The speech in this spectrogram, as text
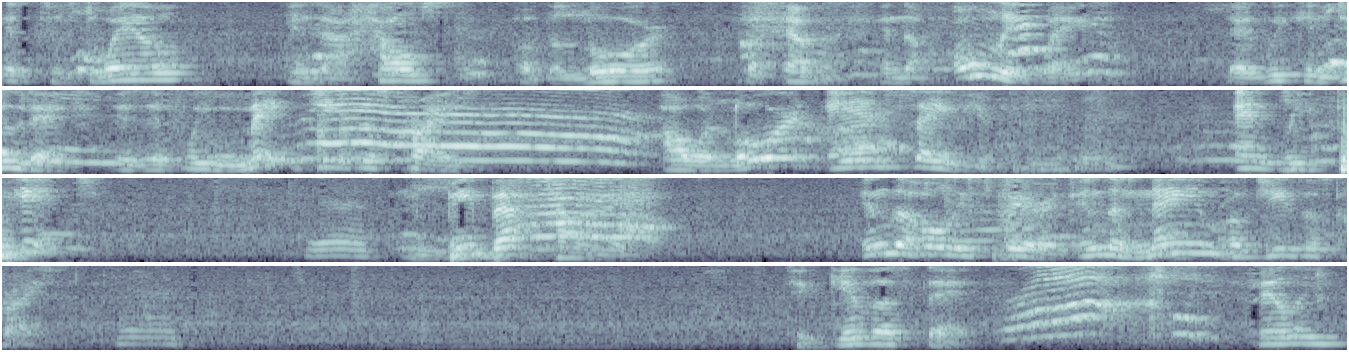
is to dwell in the house of the Lord forever. And the only way that we can do that is if we make Jesus Christ our Lord and Savior and repent Yes. and be baptized in the Holy Spirit in the name of Jesus Christ Yes. To give us that feeling,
